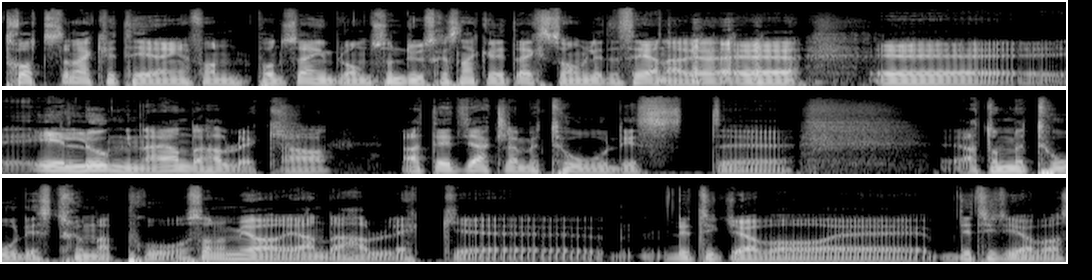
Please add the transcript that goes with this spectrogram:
trots den här kvitteringen från Pontus Engblom, som du ska snacka lite extra om lite senare, eh, eh, är lugna i andra halvlek. Ja, Att det är ett jäkla metodiskt eh, att de metodiskt trummar på som de gör i andra halvlek. Eh, det tyckte jag var, eh, det tyckte jag var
